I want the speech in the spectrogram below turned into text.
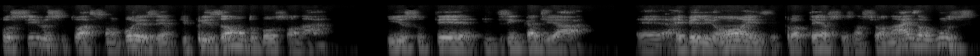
possível situação, por exemplo, de prisão do Bolsonaro, e isso ter e desencadear é, rebeliões e protestos nacionais. Alguns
